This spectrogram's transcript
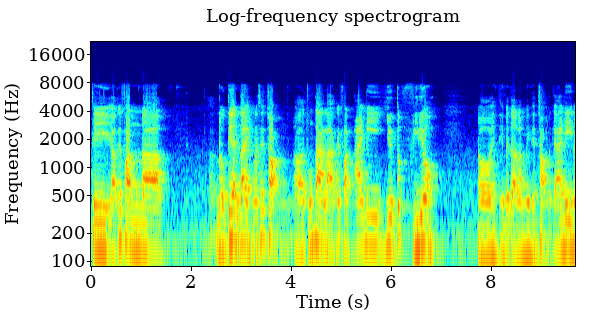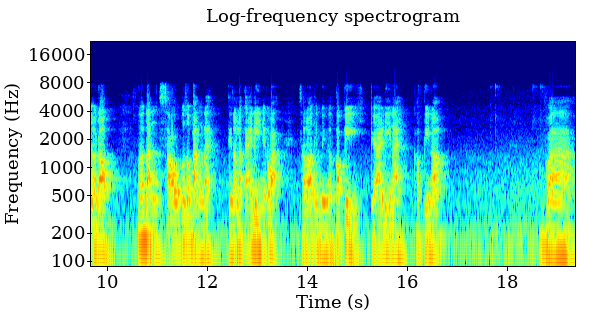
Thì ở cái phần uh, đầu tiên đây nó sẽ chọn uh, chúng ta là cái phần ID YouTube video. Rồi thì bây giờ là mình sẽ chọn cái ID nó ở đâu? Nó đằng sau cái dấu bằng đây. Thì nó là cái ID nha các bạn sau đó thì mình có copy cái ID này copy nó. Và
